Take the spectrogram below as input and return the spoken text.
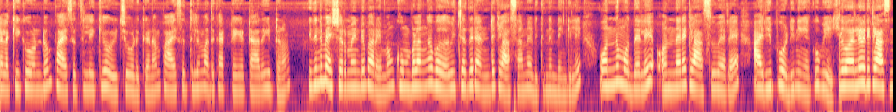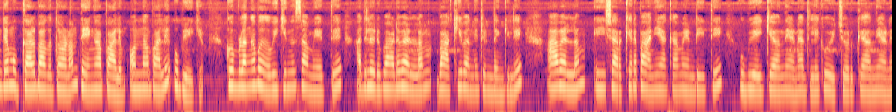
ഇളക്കിക്കൊണ്ടും പായസത്തിലേക്ക് ഒഴിച്ചു കൊടുക്കണം. പായസത്തിലും അത് കട്ട കെട്ടാതെ കിട്ടണം. ഇതിന്റെ മെഷർമെന്റ് പറയുമ്പോൾ കുമ്പളങ്ങ വേവിച്ചത് രണ്ട് ഗ്ലാസ്സാണ് എടുക്കുന്നുണ്ടെങ്കിൽ ഒന്ന് മുതൽ ഒന്നര ഗ്ലാസ് വരെ അരിപ്പൊടി നിങ്ങൾക്ക് ഉപയോഗിക്കും. അതുപോലെ ഒരു ഗ്ലാസിന്റെ മുക്കാൽ ഭാഗത്തോളം തേങ്ങാപ്പാലും ഒന്നാം പാൽ ഉപയോഗിക്കും. കുമ്പളങ്ങ വേവിക്കുന്ന സമയത്ത് അതിലൊരുപാട് വെള്ളം ബാക്കി വന്നിട്ടുണ്ടെങ്കിൽ ആ വെള്ളം ഈ ശർക്കര പാനിയാക്കാൻ വേണ്ടിയിട്ട് ഉപയോഗിക്കാവുന്നതാണ് അതിലേക്ക് ഒഴിച്ചു കൊടുക്കാവുന്നതാണ്.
